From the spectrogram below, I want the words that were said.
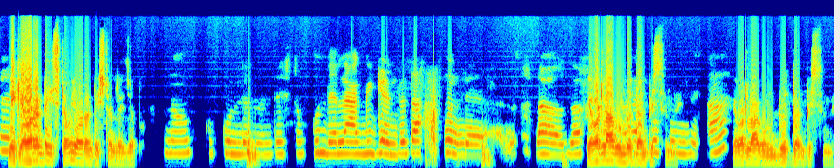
నీకు ఎవరంటే ఇష్టం ఎవరంటే ఇష్టం లేదు చెప్పు. నాకు కుందేలు అంటే ఇష్టం. కుందేలాగా ఎంత కుందేలు లాగా ఎవరిలాగా ఉండొద్దు అనిపిస్తుంది. అనిపిస్తుంది. ఆ? ఎవరిలాగా ఉండొద్దు అనిపిస్తుంది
